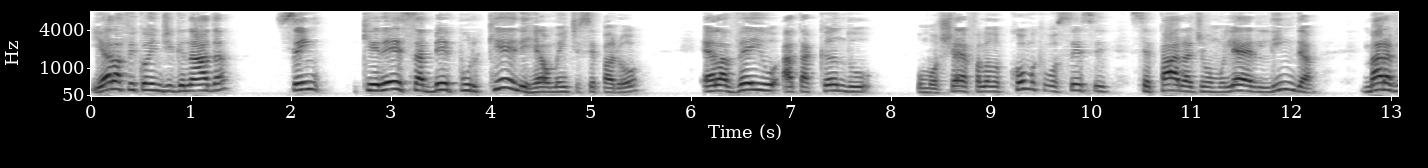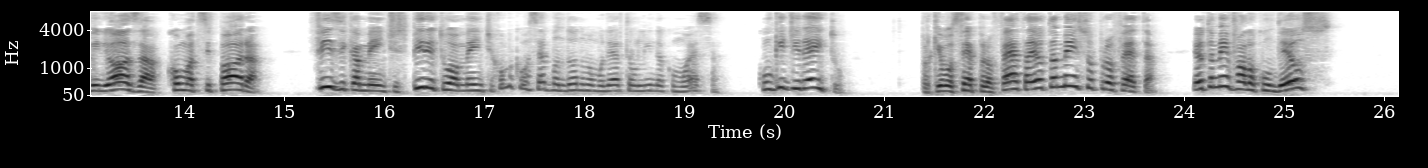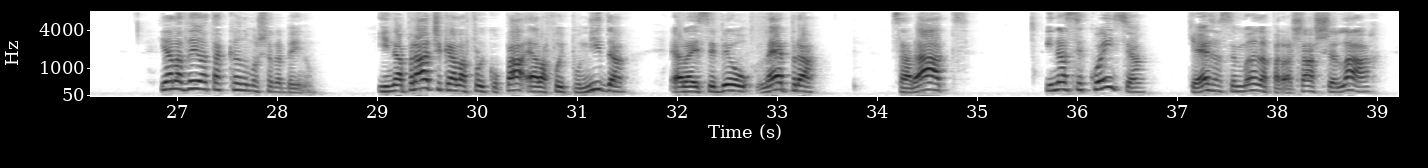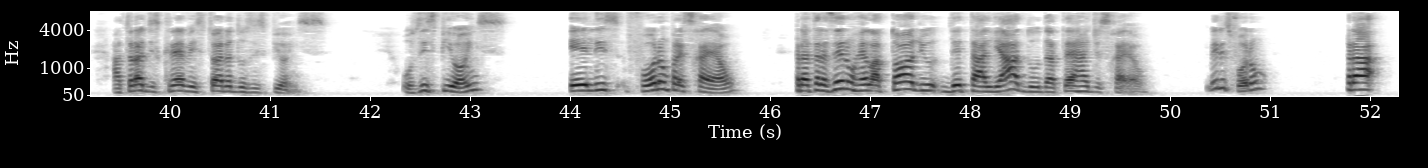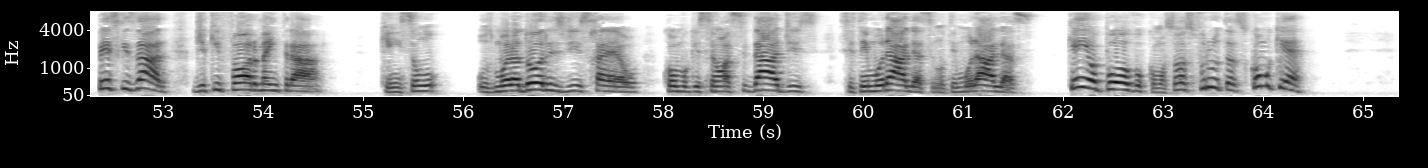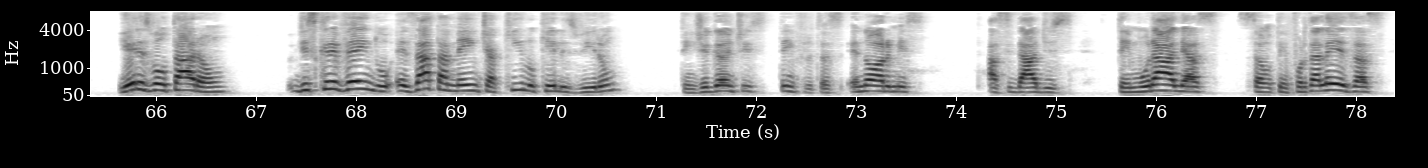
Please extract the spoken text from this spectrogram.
E ela ficou indignada, sem querer saber por que ele realmente separou, ela veio atacando o Moshe, falando como que você se separa de uma mulher linda, maravilhosa como a Tzipora, fisicamente, espiritualmente, como que você abandona uma mulher tão linda como essa? Com que direito? Porque você é profeta? Eu também sou profeta. Eu também falo com Deus. E ela veio atacando Moshe Rabbeinu. E na prática ela foi culpada, ela foi punida, ela recebeu lepra, tzarat, e na sequência, que é essa semana para Shah Shelah, a Torá descreve a história dos espiões. Os espiões, eles foram para Israel para trazer um relatório detalhado da terra de Israel. Eles foram para pesquisar de que forma entrar, quem são os moradores de Israel, como que são as cidades, se tem muralhas, se não tem muralhas, quem é o povo? Como são as frutas? Como que é? E eles voltaram descrevendo exatamente aquilo que eles viram. Tem gigantes, tem frutas enormes, as cidades têm muralhas, são tem fortalezas.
